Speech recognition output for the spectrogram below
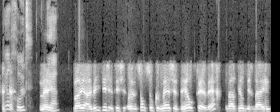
heel goed. Nee. Ja. Maar ja, weet je, het is, het is, eh, soms zoeken mensen het heel ver weg, terwijl het heel dichtbij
